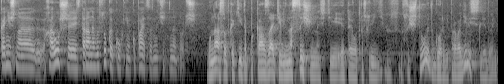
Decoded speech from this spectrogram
конечно, хорошие рестораны высокой кухни окупаются значительно дольше. У нас вот какие-то показатели насыщенности этой отрасли существуют в городе? Проводились исследования?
